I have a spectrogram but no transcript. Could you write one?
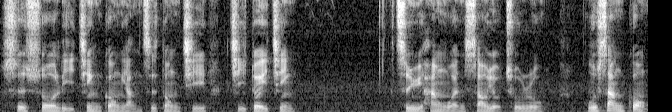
是说礼敬供养之动机及对境，此与汉文稍有出入。无上供，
